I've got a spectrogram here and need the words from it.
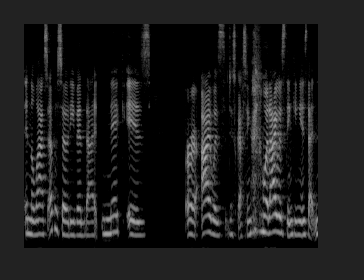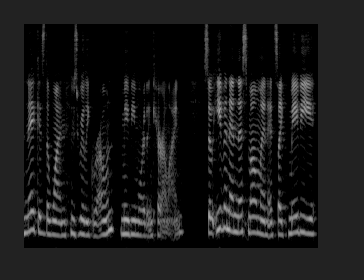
in the last episode even that Nick is or I was discussing what I was thinking is that Nick is the one who's really grown, maybe more than Caroline. So even in this moment, it's like maybe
